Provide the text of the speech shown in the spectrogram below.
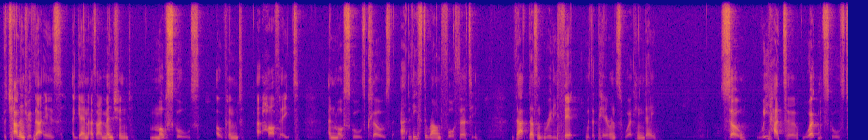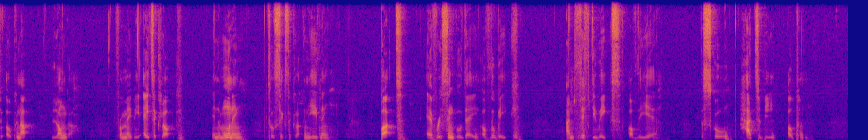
The challenge with that is, again, as I mentioned, most schools opened at half eight, and most schools closed at least around 4.30. That doesn't really fit with a parent's working day. So we had to work with schools to open up longer, from maybe 8 o'clock in the morning till 6 o'clock in the evening. But every single day of the week, and 50 weeks of the year, the school had to be open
